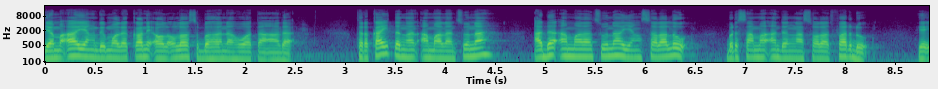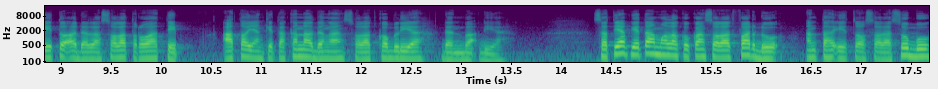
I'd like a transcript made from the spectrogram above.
Jamaah yang dimuliakan oleh Allah Subhanahu wa taala. Terkait dengan amalan sunnah, ada amalan sunnah yang selalu bersamaan dengan sholat fardu, yaitu adalah sholat rawatib atau yang kita kenal dengan sholat qobliyah dan ba'diyah. Setiap kita melakukan sholat fardu, entah itu sholat subuh,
